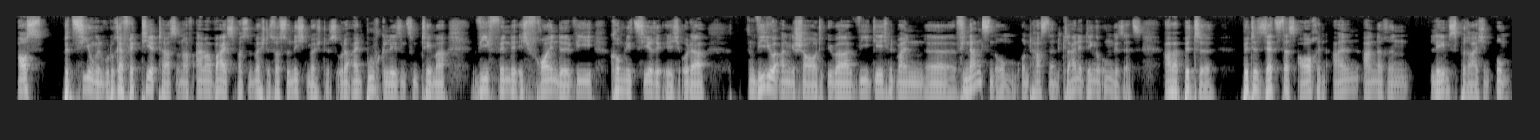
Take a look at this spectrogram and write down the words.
Aus Beziehungen, wo du reflektiert hast und auf einmal weißt, was du möchtest, was du nicht möchtest. Oder ein Buch gelesen zum Thema, wie finde ich Freunde, wie kommuniziere ich. Oder ein Video angeschaut über, wie gehe ich mit meinen äh, Finanzen um und hast dann kleine Dinge umgesetzt. Aber bitte, bitte setz das auch in allen anderen Lebensbereichen um.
